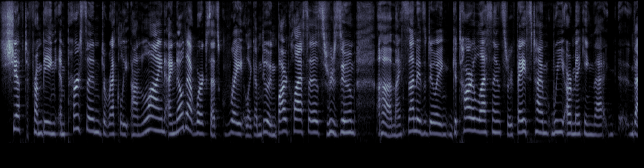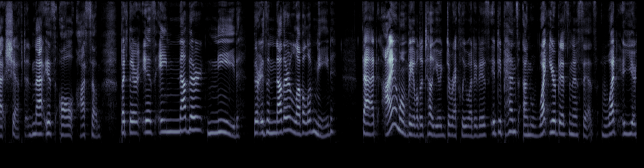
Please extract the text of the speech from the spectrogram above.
shift from being in person directly online. I know that works. That's great. Like I'm doing barre classes through Zoom. Uh, my son is doing guitar lessons through FaceTime. We are making that that shift, and that is all awesome. But there is another need. There is another level of need that I won't be able to tell you directly what it is. It depends on what your business is, what your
